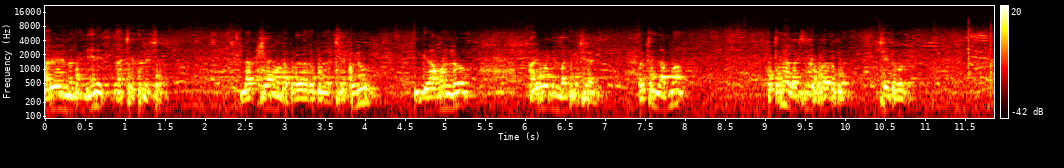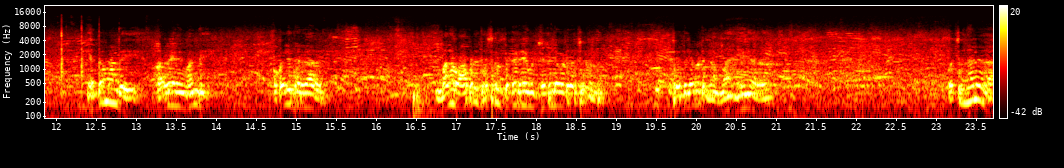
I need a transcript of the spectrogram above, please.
అరవై ఎనిమిది మందికి నేనే నా చేతులు ఇచ్చాను. లక్ష నూట పదహారు రూపాయల చెక్కులు ఈ గ్రామంలో అరవై ఎనిమిది మందికి వచ్చినాయి. వచ్చిందమ్మా వచ్చిన లక్ష రూపాయల రూపాయలు చేతులు ఎంతమంది? అరవై ఎనిమిది మంది ఒకరిద్దరు కాదు. మనం ఆపరేట్ తీసుకుని పెట్టలేము చేతులు ఎవరు వచ్చిన చేతులు ఎవరిందమ్మా ఏం కాదు వచ్చిందా లేదా?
